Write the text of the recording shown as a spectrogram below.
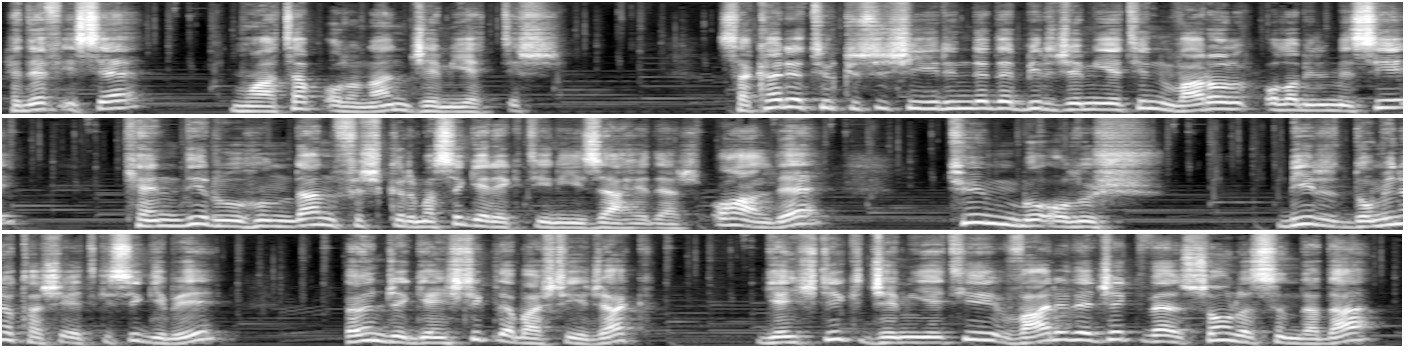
Hedef ise muhatap olunan cemiyettir. Sakarya türküsü şiirinde de bir cemiyetin var ol- olabilmesi kendi ruhundan fışkırması gerektiğini izah eder. O halde tüm bu oluş bir domino taşı etkisi gibi önce gençlikle başlayacak, gençlik cemiyeti var edecek ve sonrasında da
